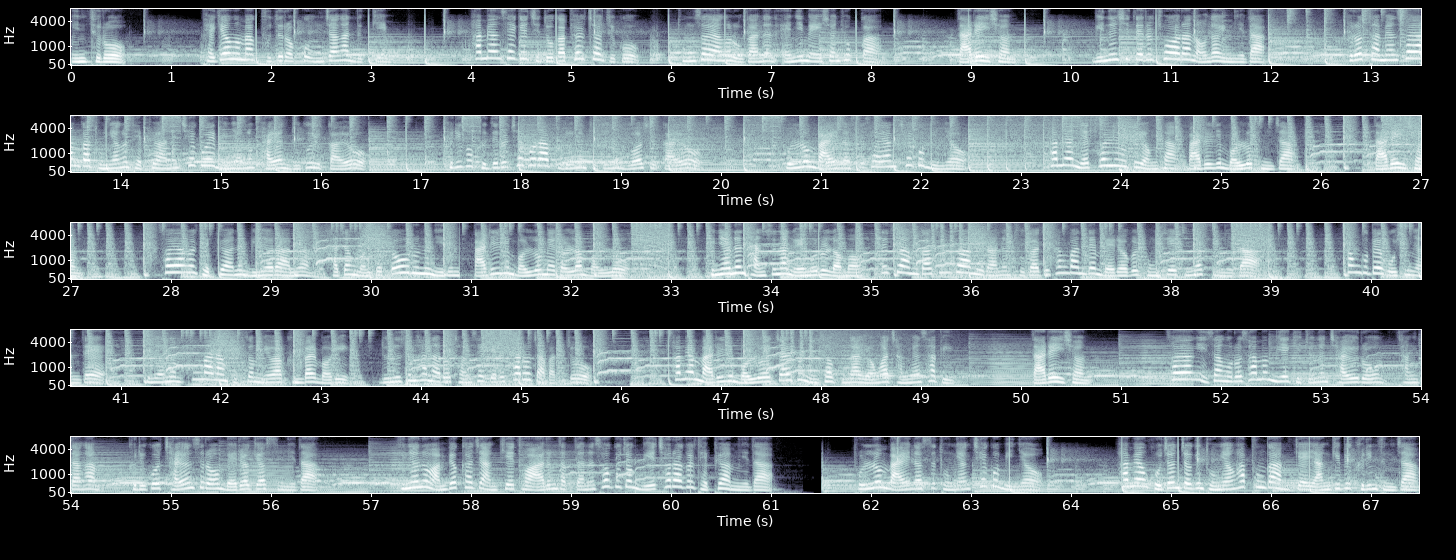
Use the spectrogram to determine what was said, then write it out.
인트로. 배경음악 부드럽고 웅장한 느낌. 화면 세계 지도가 펼쳐지고 동서양을 오가는 애니메이션 효과. 나레이션. 미는 시대를 초월한 언어입니다. 그렇다면 서양과 동양을 대표하는 최고의 미녀는 과연 누구일까요? 그리고 그들을 최고라 부르는 기준은 무엇일까요? 본론 마이너스 서양 최고 미녀. 화면 옛 헐리우드 영상 마릴린 멀로 등장. 나레이션 서양을 대표하는 미녀라 하면 가장 먼저 떠오르는 이름 마릴린 멀로 메덜란 멀로 그녀는 단순한 외모를 넘어 섹시함과 순수함이라는 두 가지 상반된 매력을 동시에 지녔습니다. 1950년대 그녀는 풍만한 곡선미와 금발머리, 눈웃음 하나로 전 세계를 사로잡았죠. 화면 마릴린 멀로의 짧은 인터뷰나 영화 장면 삽입 나레이션 서양이 이상으로 삼은 미의 기준은 자유로움, 당당함, 그리고 자연스러운 매력이었습니다. 그녀는 완벽하지 않기에 더 아름답다는 서구적 미의 철학을 대표합니다. 본론 마이너스 동양 최고 미녀 화면 고전적인 동양 화풍과 함께 양귀비 그림 등장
